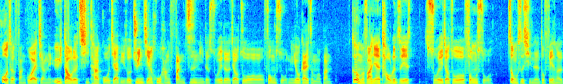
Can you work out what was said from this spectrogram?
或者反过来讲，你遇到了其他国家，比如说军舰护航反制你的所谓的叫做封锁，你又该怎么办？跟我们发现，在讨论这些所谓叫做封锁这种事情呢，都非常的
